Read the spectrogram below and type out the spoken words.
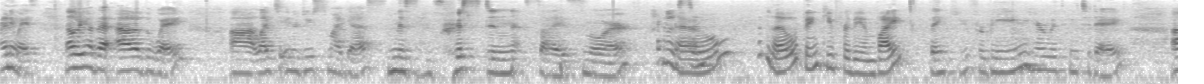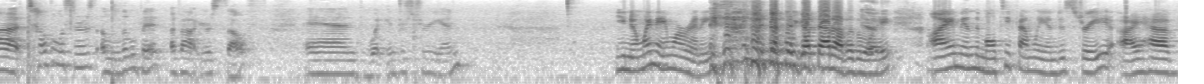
anyways, now that we have that out of the way, uh, I'd like to introduce my guest, Miss Kristin Sizemore. Hi, Hello. Kristen. Hello. Thank you for the invite. Thank you for being here with me today. Uh, tell the listeners a little bit about yourself and what industry you're in. You know my name already. we got that out of the Yes. way. I'm in the multifamily industry. I have,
